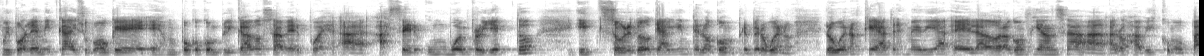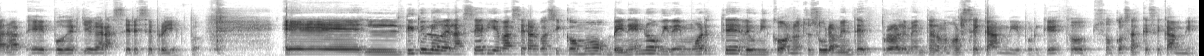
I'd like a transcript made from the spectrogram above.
muy polémica y supongo que es un poco complicado saber pues hacer un buen proyecto y sobre todo que alguien te lo compre. Pero bueno, lo bueno es que A3 Media eh, le ha dado la confianza a, los Avis como para eh, poder llegar a hacer ese proyecto. el título de la serie va a ser algo así como Veneno, vida y muerte de un icono. Esto seguramente, probablemente a lo mejor se cambie porque esto son cosas que se cambian.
